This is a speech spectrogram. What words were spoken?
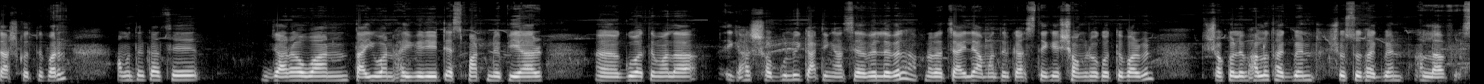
চাষ করতে পারেন। আমাদের কাছে যারা one Taiwan hybrid, smart napier Guatemala, এই ঘাস সবগুলোই কাটিং আছে অ্যাভেলেবেল। আপনারা চাইলে আমাদের কাছ থেকে সংগ্রহ করতে পারবেন। সকলে ভালো থাকবেন, সুস্থ থাকবেন। আল্লাহ হাফেজ।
